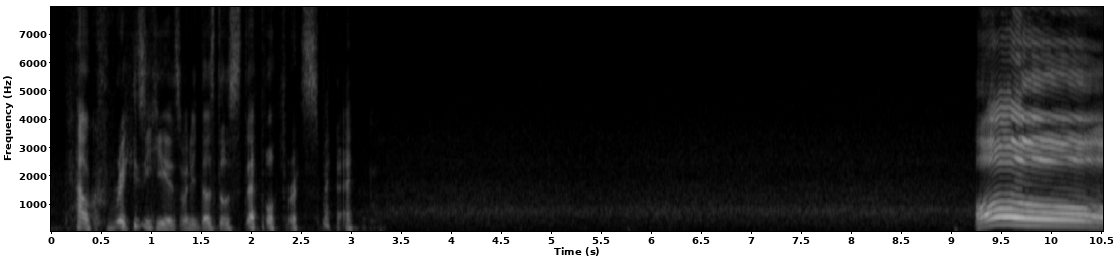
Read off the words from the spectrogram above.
how crazy he is when he does those step overs, man. Oh!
